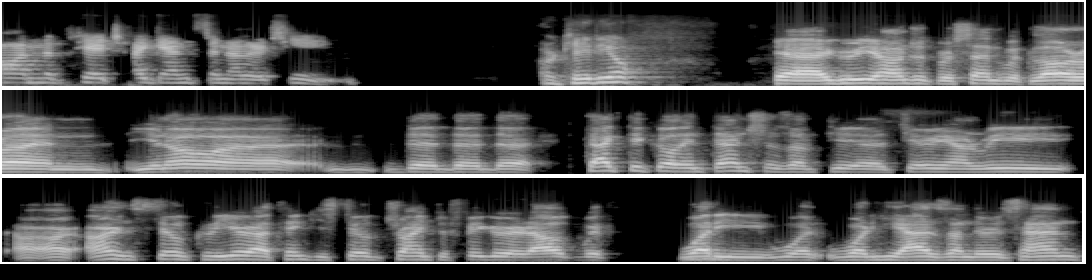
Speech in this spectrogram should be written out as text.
on the pitch against another team. Arcadio? Yeah i agree 100% with laura. And you know uh, the the the tactical intentions of thierry henry are, aren't still clear. I think he's still trying to figure it out with what he what what he has under his hand.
